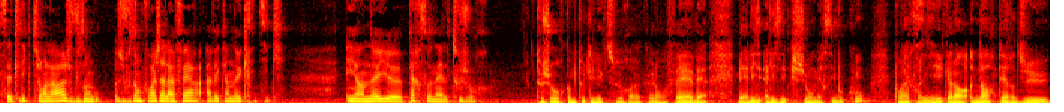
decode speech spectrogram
cette lecture-là, je vous, je vous encourage à la faire avec un œil critique et un œil euh, personnel, toujours toujours, comme toutes les lectures euh, que l'on fait. Ben, mais Alizé Pichot, merci beaucoup pour la chronique. Alors, Nord perdu,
